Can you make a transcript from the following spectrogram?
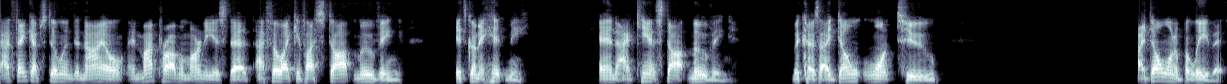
I think I'm still in denial, and my problem, Arnie, is that I feel like if I stop moving, it's going to hit me, and I can't stop moving because I don't want to I don't want to believe it.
